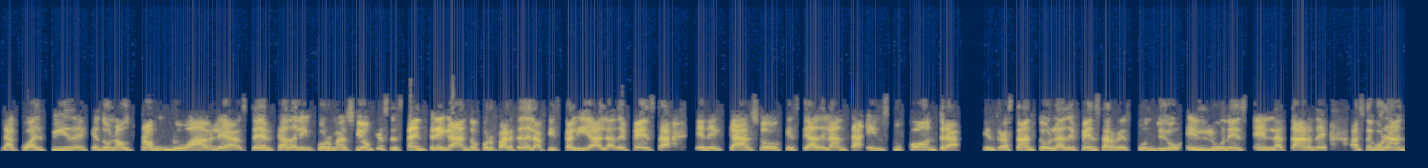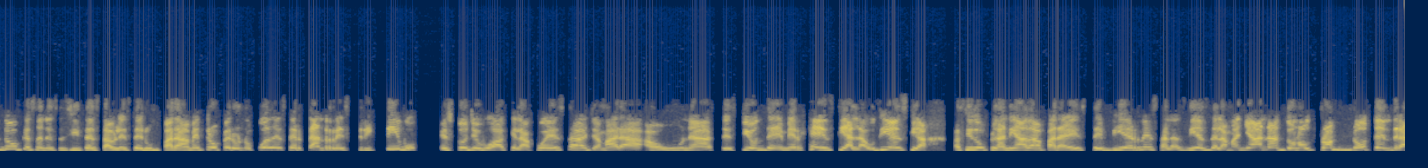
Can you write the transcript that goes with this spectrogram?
la cual pide que Donald Trump no hable acerca de la información que se está entregando por parte de la Fiscalía a la defensa en el caso que se adelanta en su contra. Mientras tanto, la defensa respondió el lunes en la tarde asegurando que se necesita establecer un parámetro, pero no puede ser tan restrictivo. Esto llevó a que la jueza llamara a una sesión de emergencia. La audiencia ha sido planeada para este viernes a las 10 de la mañana. Donald Trump no tendrá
